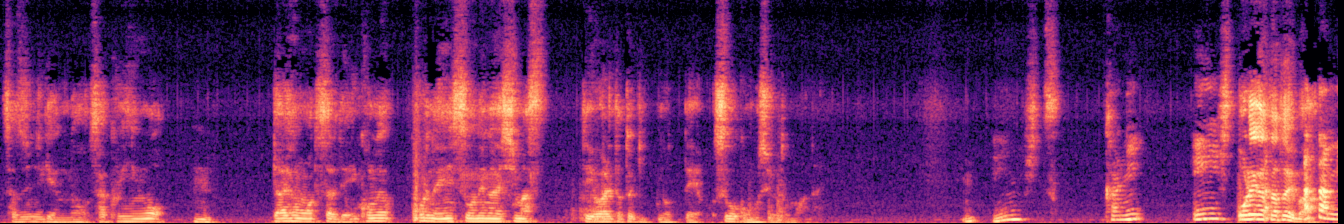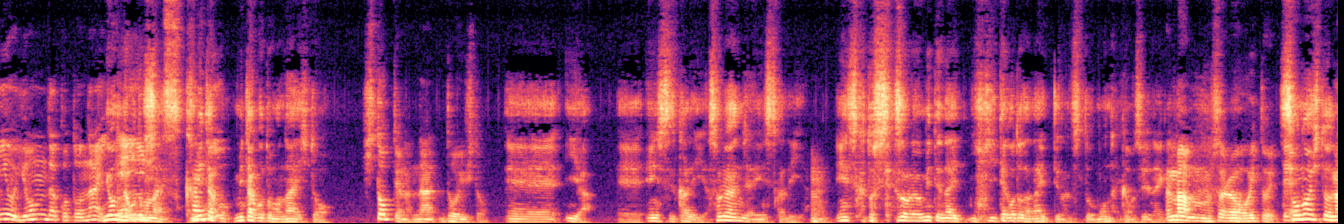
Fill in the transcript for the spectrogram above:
殺人事件の作品をうん。台本を渡されてこのこれの演出お願いしますって言われた時のってすごく面白いと思わない？演出家に？演出俺が例えば熱海を読んだことない読んだこともない。演出家に？見たこ見たこともない人。人っていうのはなどういう人？えー、いいや、えー演出家でいいや。それはじゃあ演出家でいいや、うん。演出家としてそれを見てない 聞いたことがないっていうのはちょっと問題かもしれないけど、まあまあそれは置いといて、その人に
